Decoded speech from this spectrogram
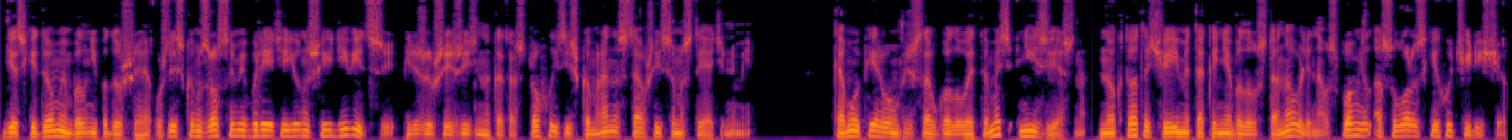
Детский дом им был не по душе. Уж слишком взрослыми были эти юноши и девицы, пережившие жизненную катастрофу и слишком рано ставшие самостоятельными. Кому первому пришла в голову эта мысль, неизвестно, но кто-то, чье имя так и не было установлено, вспомнил о суворовских училищах,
